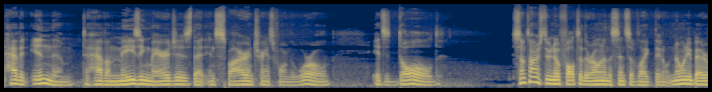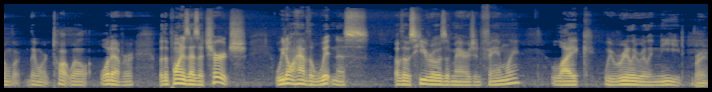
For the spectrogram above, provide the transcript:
have it in them to have amazing marriages that inspire and transform the world, it's dulled sometimes through no fault of their own in the sense of like they don't know any better, they weren't taught well, whatever. But the point is, as a church, we don't have the witness of those heroes of marriage and family like we really, really need. right,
